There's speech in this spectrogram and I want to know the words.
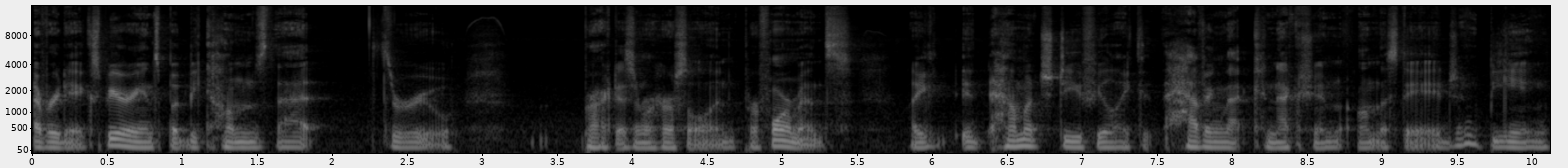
everyday experience, but becomes that through practice and rehearsal and performance like it, how much do you feel like having that connection on the stage and being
